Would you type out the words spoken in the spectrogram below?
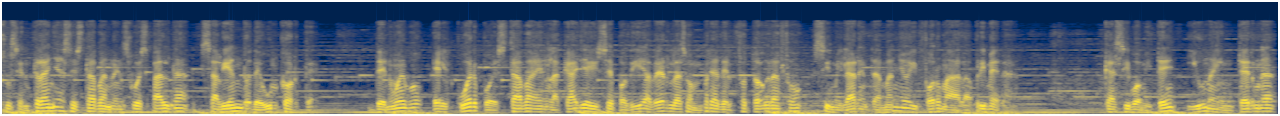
Sus entrañas estaban en su espalda, saliendo de un corte. De nuevo, el cuerpo estaba en la calle y se podía ver la sombra del fotógrafo, similar en tamaño y forma a la primera. Casi vomité, y una interna,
